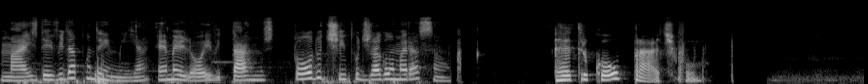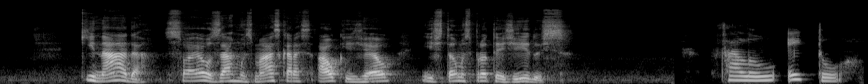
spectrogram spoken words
mas devido à pandemia é melhor evitarmos todo tipo de aglomeração. Retrucou o prático. Que nada, só é usarmos máscaras, álcool e gel e estamos protegidos. Falou Heitor.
